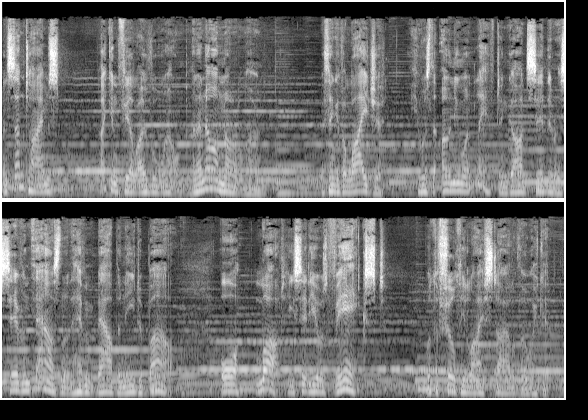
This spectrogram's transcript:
And sometimes I can feel overwhelmed, and I know I'm not alone. I think of Elijah. He was the only one left, and God said there are 7,000 that haven't bowed the knee to Baal. Or Lot, he said he was vexed with the filthy lifestyle of the wicked.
